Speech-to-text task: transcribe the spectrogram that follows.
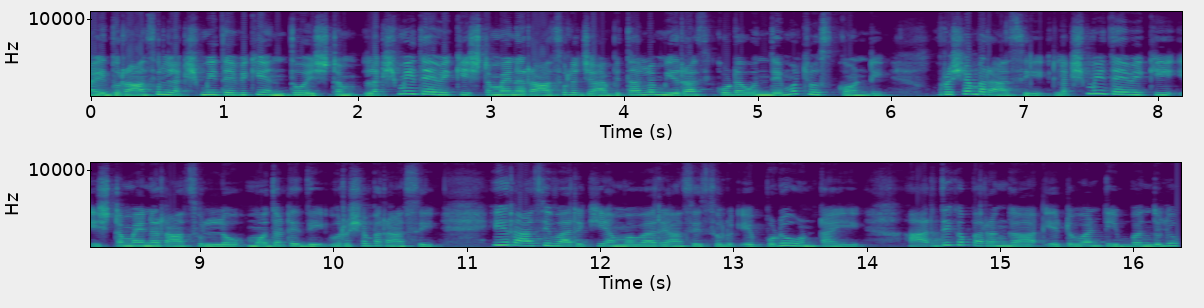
ఐదు రాసులు లక్ష్మీదేవికి ఎంతో ఇష్టం. లక్ష్మీదేవికి ఇష్టమైన రాసుల జాబితాలో మీ రాశి కూడా ఉందేమో చూసుకోండి. వృషభ రాశి. లక్ష్మీదేవికి ఇష్టమైన రాసుల్లో మొదటిది వృషభ రాశి. ఈ రాశి వారికి అమ్మవారి ఆశీస్సులు ఎప్పుడూ ఉంటాయి. ఆర్థిక పరంగా ఎటువంటి ఇబ్బందులు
